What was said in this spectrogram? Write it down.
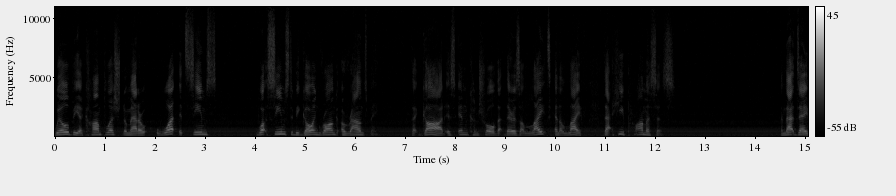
will be accomplished no matter what it seems what seems to be going wrong around me that God is in control that there is a light and a life that he promises and that day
